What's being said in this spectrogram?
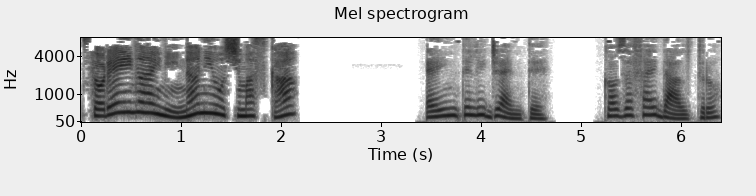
それ以外に何をしますか È intelligente. Cosa fai d'altro?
